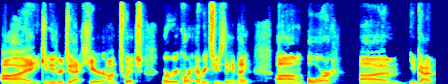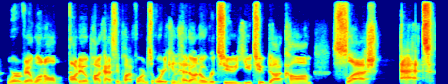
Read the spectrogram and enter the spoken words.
Uh, you can either do that here on Twitch, where we record every Tuesday night, um, or um, you've got we're available on all audio podcasting platforms, or you can head on over to youtube.com slash at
